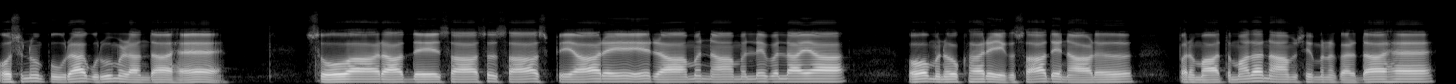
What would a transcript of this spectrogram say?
ਉਸ ਨੂੰ ਪੂਰਾ ਗੁਰੂ ਮਿਲਾਂਦਾ ਹੈ। ਸੋ ਆਰਾਧੇ ਸਾਸ ਸਾਸ ਪਿਆਰੇ RAM ਨਾਮ ਲਿਵਲਾਇਆ ਉਹ ਮਨੁੱਖ ਹਰੇਕ ਸਾਹ ਦੇ ਨਾਲ ਪਰਮਾਤਮਾ ਦਾ ਨਾਮ ਸਿਮਰਨ ਕਰਦਾ ਹੈ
